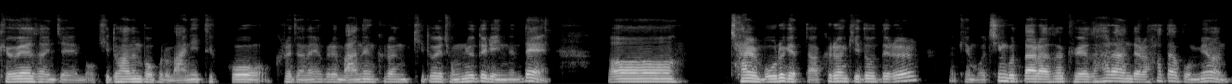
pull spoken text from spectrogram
교회에서 이제 뭐 기도하는 법으로 많이 듣고 그러잖아요. 그래 많은 그런 기도의 종류들이 있는데 어 잘 모르겠다. 그런 기도들을 이렇게 뭐 친구 따라서 교회에서 하라는 대로 하다 보면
